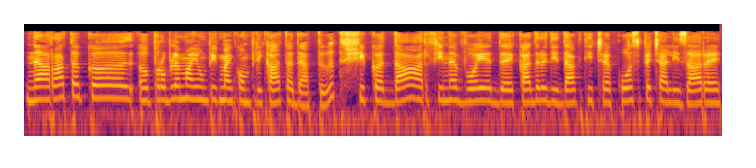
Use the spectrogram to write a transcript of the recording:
ne arată că uh, problema e un pic mai complicată de atât și că da, ar fi nevoie de cadre didactice cu o specializare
